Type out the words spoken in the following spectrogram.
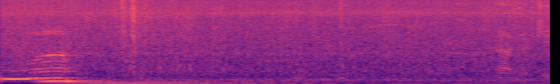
Uma. Nada aqui.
